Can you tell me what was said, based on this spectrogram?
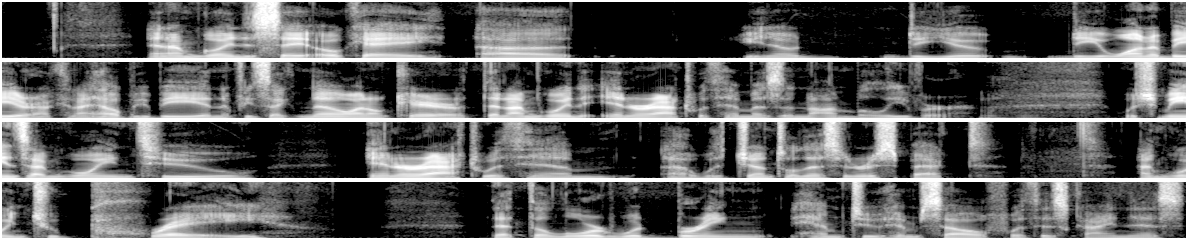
and I'm going to say, okay, uh, you know, do you do you want to be, or how can I help you be? And if he's like, no, I don't care, then I'm going to interact with him as a non-believer, which means I'm going to interact with him uh, with gentleness and respect. I'm going to pray that the Lord would bring him to himself with his kindness.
